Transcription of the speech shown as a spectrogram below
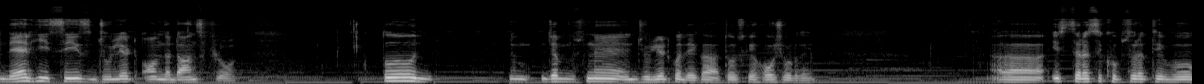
There he sees Juliet on the dance floor तो जब उसने जूलियट को देखा तो उसके होश उड़ गए। इस तरह से खूबसूरत थी वो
